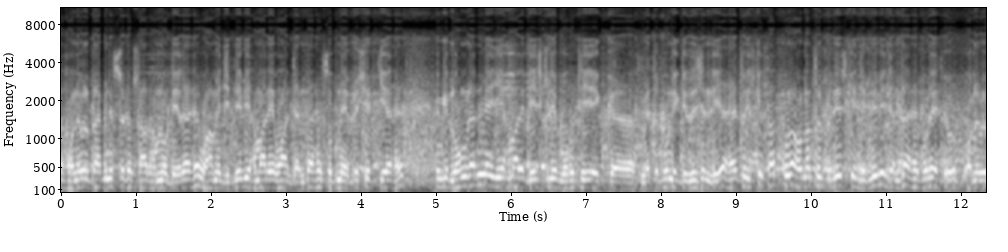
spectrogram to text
ऑनरेबल प्राइम मिनिस्टर का साथ हम लोग दे रहे हैं। वहाँ में जितने भी हमारे वहाँ जनता है सबने अप्रिशिएट किया है। क्योंकि लॉन्ग रन में ये हमारे देश के लिए बहुत ही एक महत्वपूर्ण एक डिसीज़न लिया है। तो इसके साथ पूरा अरुणाचल प्रदेश के जितने भी जनता है पूरे ऑनरेबल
